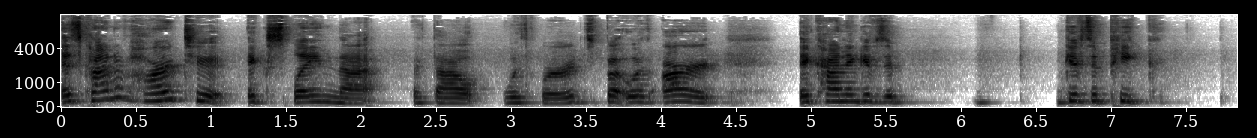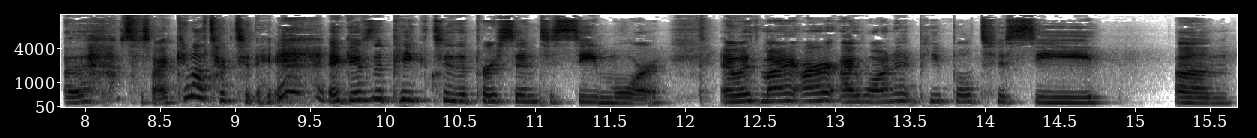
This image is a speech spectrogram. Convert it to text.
it's kind of hard to explain that without with words, but with art, it kind of gives a gives a peek. Uh, I'm so sorry, I cannot talk today. It gives a peek to the person to see more. And with my art, I wanted people to see um,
